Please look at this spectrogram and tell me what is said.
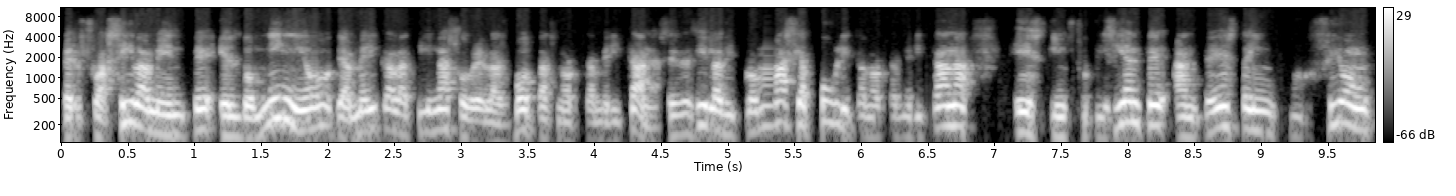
persuasivamente el dominio de América Latina sobre las botas norteamericanas. Es decir, la diplomacia pública norteamericana es insuficiente ante esta incursión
